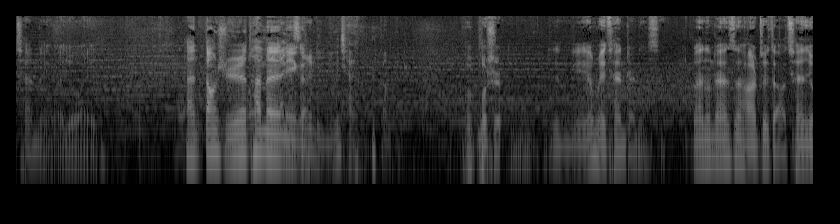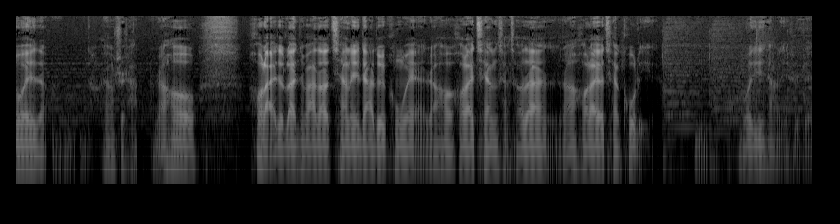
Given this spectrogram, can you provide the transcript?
签那个 U A 的，他当时他们那个是李宁签的，刚开始。不不是，李宁没签詹宁斯，布兰登詹宁斯好像最早签 U A 的，好像是他，然后后来就乱七八糟签了一大堆空位，然后后来签个小乔丹，然后后来又签库里，嗯，我印象里是这个，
